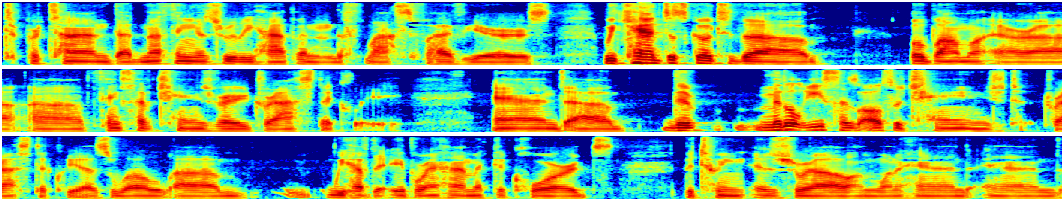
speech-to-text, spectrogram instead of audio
to pretend that nothing has really happened in the last five years. We can't just go to the Obama era. Uh, things have changed very drastically. And uh, the Middle East has also changed drastically as well. Um, we have the Abrahamic Accords between Israel on one hand and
